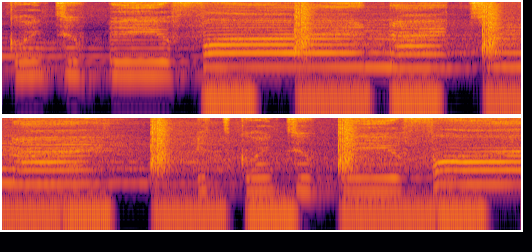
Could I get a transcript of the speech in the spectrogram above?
It's going to be a fine night tonight. It's going to be a fine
